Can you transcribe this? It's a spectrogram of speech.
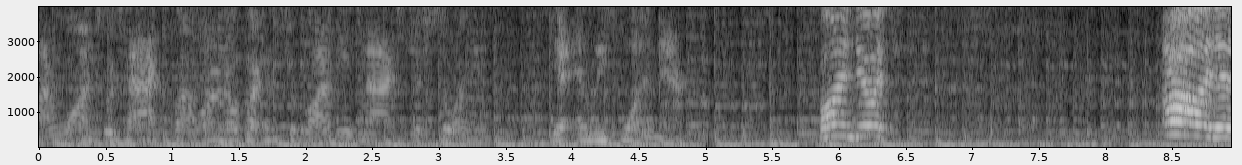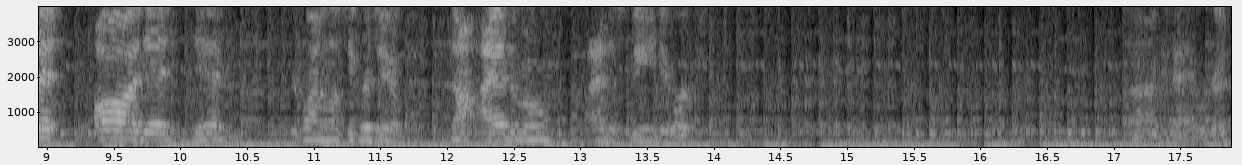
I want to attack, but I want to know if I can survive the attacks, just so I can get at least one in there. Fine, do it! Oh, I did it! Oh, I did, did. You're fine unless you crit you. No, I had to move. I had the speed, it worked. Okay, we're good.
